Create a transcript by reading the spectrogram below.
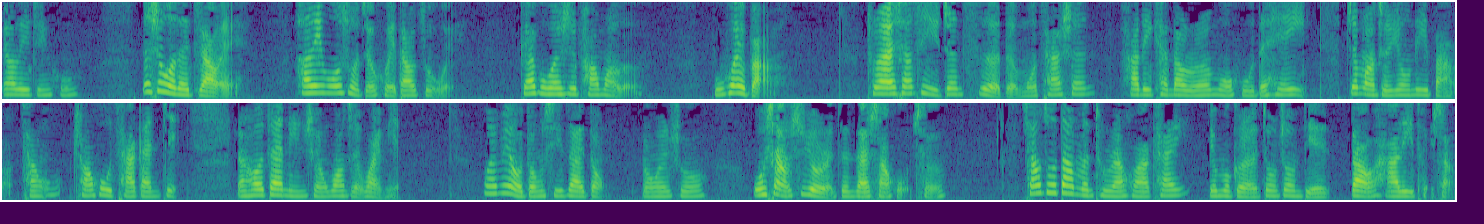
妙丽惊呼，“那是我的脚！”诶。哈利摸索着回到座位，该不会是抛锚了？不会吧！突然响起一阵刺耳的摩擦声，哈利看到荣恩模糊的黑影，正忙着用力把窗窗户擦干净，然后再凝神望着外面。外面有东西在动，荣恩说：“我想是有人正在上火车。”厢座大门突然划开，有某个人重重跌到哈利腿上。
